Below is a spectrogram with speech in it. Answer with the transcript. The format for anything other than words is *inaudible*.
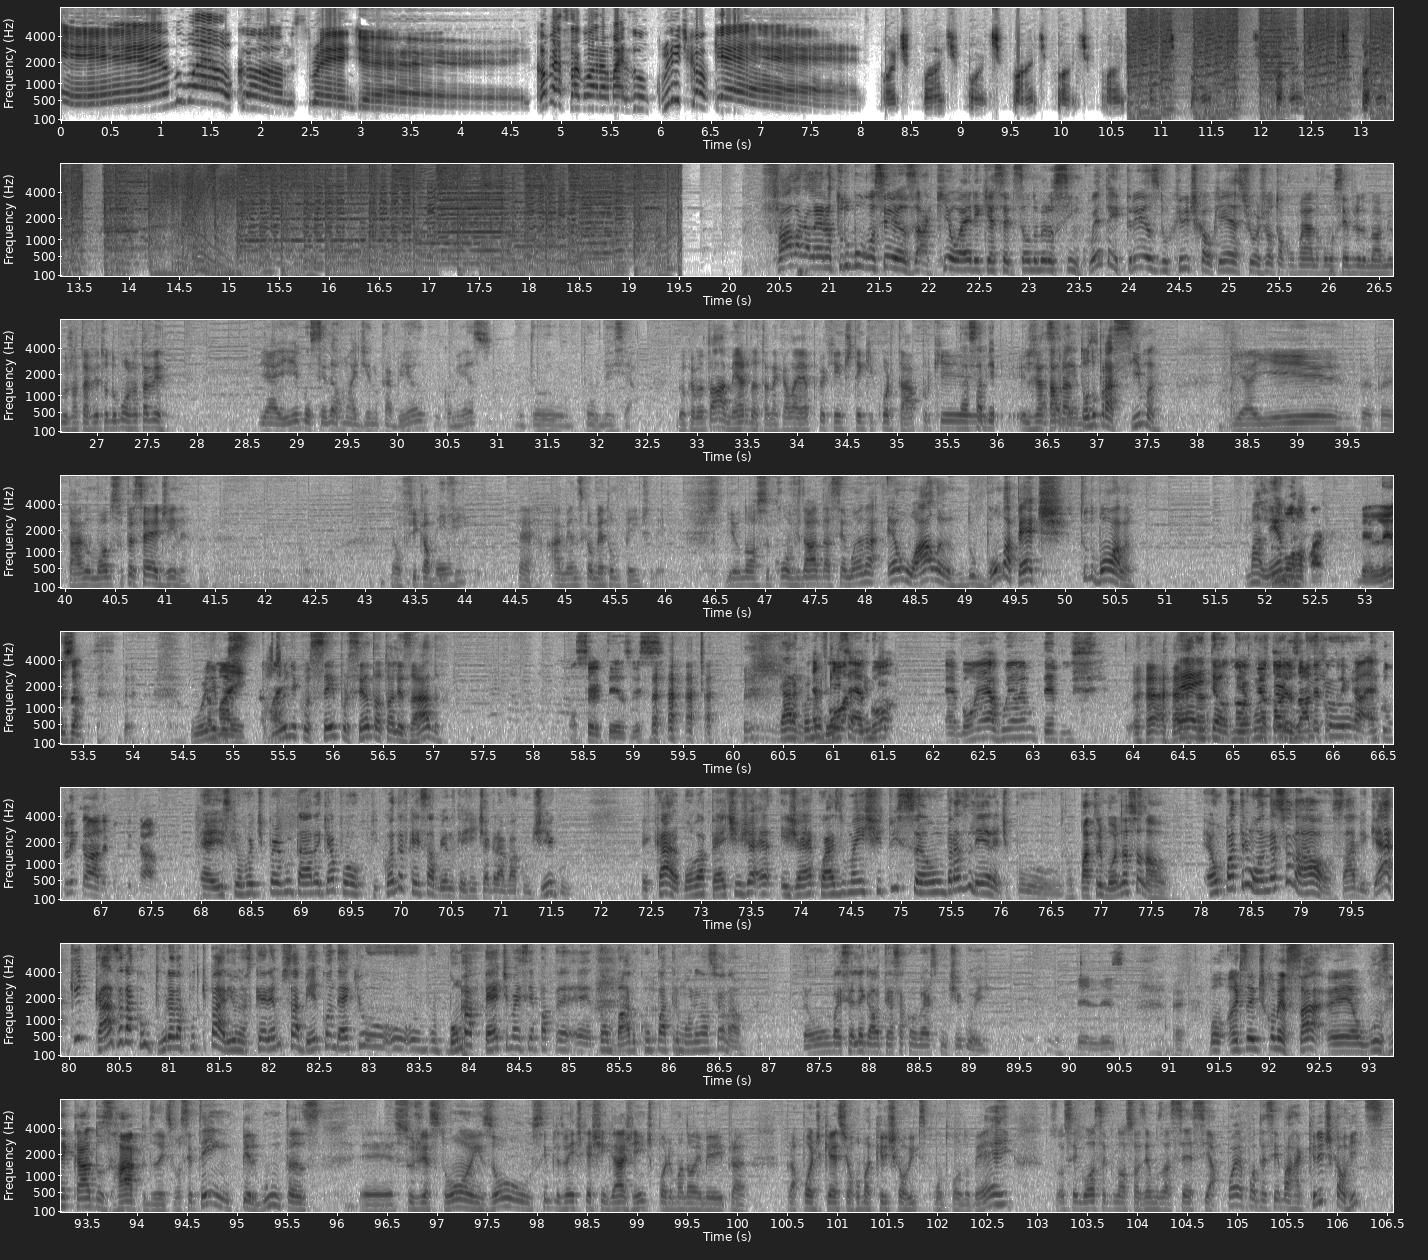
And welcome, stranger! Começa agora mais um Critical Cast! Punch, punch, punch, punch, punch, punch, punch, punch, punch, punch. Fala galera, tudo bom com vocês? Aqui é o Eric, essa é a edição número 53 do Critical Cast. Hoje eu tô acompanhado, como sempre, do meu amigo JV. Tudo bom, JV? E aí, gostei da arrumadinha no cabelo no começo, muito providencial. Meu cabelo tá uma merda, tá naquela época que a gente tem que cortar porque Já sabe- ele já já tá pra- todo pra cima. E aí tá no modo Super Saiyajin, né? Não fica bom. Enfim. É, a menos que eu meta um pente nele. E o nosso convidado da semana é o Alan, do Bomba Pet. Tudo bom, Alan? Uma Tudo lenda. bom, rapaz? Beleza? *laughs* O único, aí, tamo aí. o único 100% atualizado. Com certeza. Isso. *laughs* Cara, quando É eu fiquei bom, é sabendo... bom, é bom e é ruim ao mesmo tempo. É, então, tem Não, atualizado é que eu- complicado, é complicado, é complicado. É isso que eu vou te perguntar daqui a pouco. Porque quando eu fiquei sabendo que a gente ia gravar contigo, cara, o Bomba Pet já é, já é quase uma instituição brasileira. Tipo, Um patrimônio nacional. é um patrimônio nacional, sabe? Que, ah, que casa da cultura da puta que pariu. Nós queremos saber quando é que o, o, o Bomba Pet vai ser é, é, tombado com patrimônio nacional. Então vai ser legal ter essa conversa contigo hoje. Beleza. Bom, antes da gente começar, é, alguns recados rápidos aí. Se você tem perguntas, é, sugestões ou simplesmente quer xingar a gente, pode mandar um e-mail aí pra, pra podcast.criticalhits.com.br. Se você gosta que nós fazemos, acesse apoia.se barra criticalhits.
